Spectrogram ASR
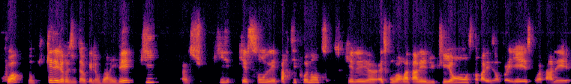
quoi, donc quel est le résultat auquel on veut arriver, qui, euh, quelles sont les parties prenantes, est-ce qu'on va, parler du client, est-ce qu'on va parler des employés, est-ce qu'on va parler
